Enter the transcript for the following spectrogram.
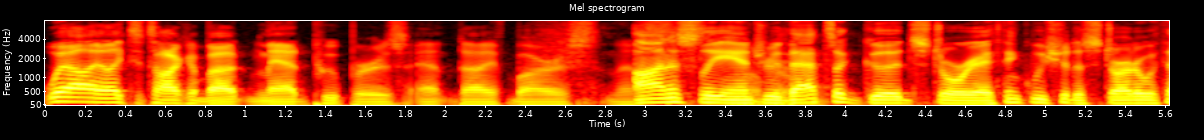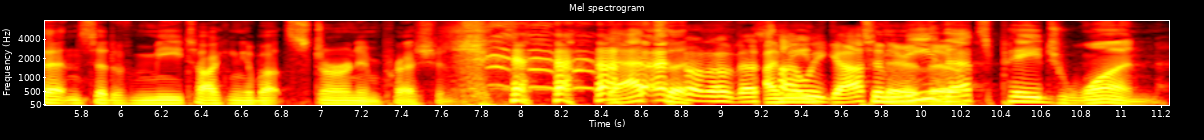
Well, I like to talk about mad poopers at dive bars. That's Honestly, Andrew, that's a good story. I think we should have started with that instead of me talking about Stern impressions. That's a, I don't know, that's I how mean, we got to there, me. though. That's page one.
